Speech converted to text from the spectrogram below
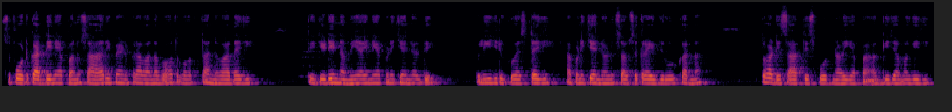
ਸਪੋਰਟ ਕਰਦੇ ਨੇ ਆਪਾਂ ਨੂੰ ਸਾਰੇ ਭੈਣ ਭਰਾਵਾਂ ਦਾ ਬਹੁਤ ਬਹੁਤ ਧੰਨਵਾਦ ਹੈ ਜੀ। ਤੇ ਜਿਹੜੇ ਨਵੇਂ ਆਏ ਨੇ ਆਪਣੇ ਚੈਨਲ ਤੇ ਪਲੀਜ਼ ਰਿਕੁਐਸਟ ਹੈ ਜੀ, ਆਪਣੇ ਚੈਨਲ ਨੂੰ ਸਬਸਕ੍ਰਾਈਬ ਜ਼ਰੂਰ ਕਰਨਾ। ਤੁਹਾਡੇ ਸਾਥ ਤੇ ਸਪੋਰਟ ਨਾਲ ਹੀ ਆਪਾਂ ਅੱਗੇ ਜਾਵਾਂਗੇ ਜੀ।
